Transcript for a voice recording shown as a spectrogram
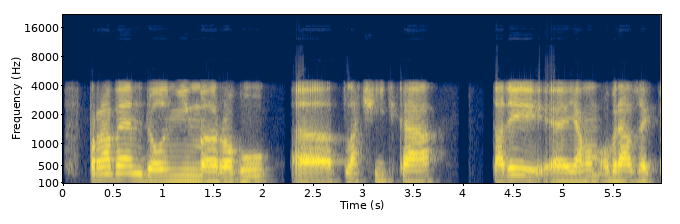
v pravém dolním rohu eh, tlačítka. Tady eh, já mám obrázek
